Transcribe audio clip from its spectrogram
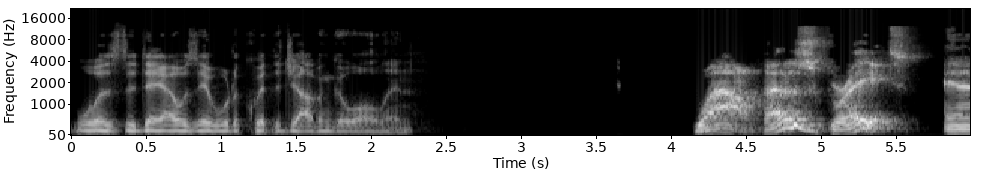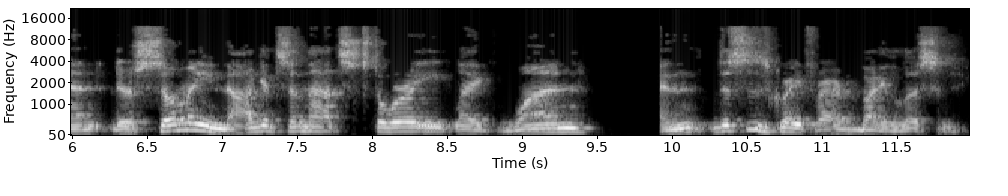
was the day I was able to quit the job and go all in. Wow, that is great. And there's so many nuggets in that story. Like one, and this is great for everybody listening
